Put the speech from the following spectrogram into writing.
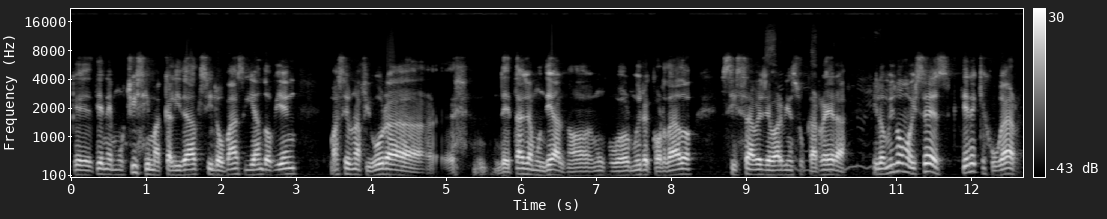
que tiene muchísima calidad, si lo vas guiando bien, va a ser una figura eh, de talla mundial, ¿no? un jugador muy recordado, si sabe llevar bien su carrera y lo mismo Moisés, tiene que jugar.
